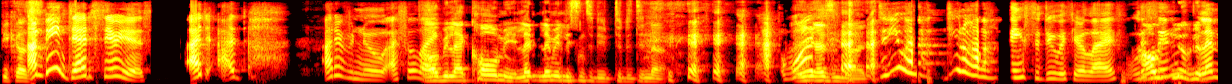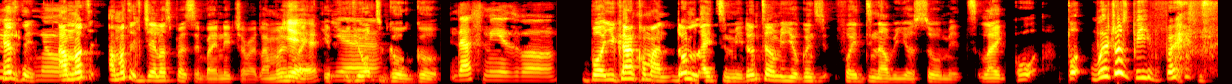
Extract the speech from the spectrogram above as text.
because I'm being dead serious. I, I, I don't even know. I feel like I'll be like, call me. Let, let me listen to the to the dinner. What? you mad? Do you have? Do you not have things to do with your life? I'll- Listen, look, look, let me. here's the thing. No, I'm not. I'm not a jealous person by nature, right? I'm Yeah. like, if, if you want to go, go. That's me as well. But you can't come and don't lie to me. Don't tell me you're going to, for a dinner with your soulmate. Like, Oh, but we're just being friends.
